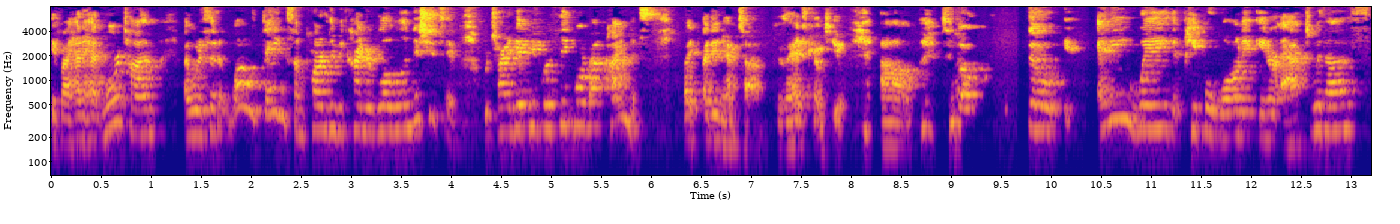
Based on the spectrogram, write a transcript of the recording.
If I had had more time, I would have said, Whoa, thanks. I'm part of the Be Kinder Global Initiative. We're trying to get people to think more about kindness. But I didn't have time because I had to come to you. Um, so, so any way that people want to interact with us,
